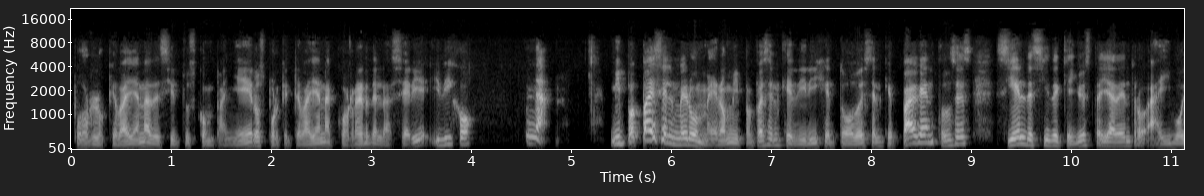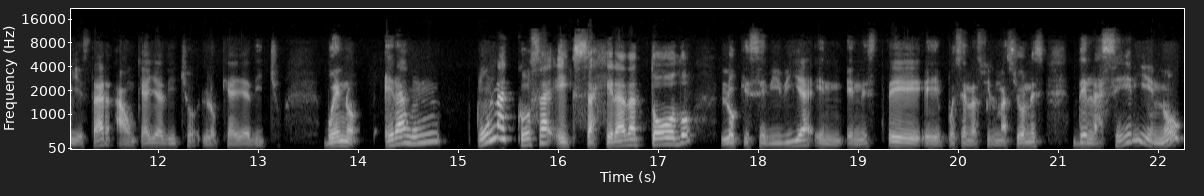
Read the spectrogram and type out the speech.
por lo que vayan a decir tus compañeros, porque te vayan a correr de la serie? Y dijo, no, mi papá es el mero mero, mi papá es el que dirige todo, es el que paga, entonces si él decide que yo esté allá adentro, ahí voy a estar, aunque haya dicho lo que haya dicho. Bueno, era un, una cosa exagerada todo lo que se vivía en, este, eh, pues en las filmaciones de la serie, ¿no?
